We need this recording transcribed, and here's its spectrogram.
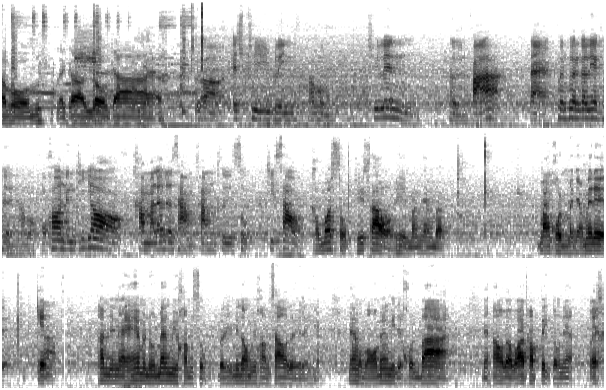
ครับผม แล้วก็โลกา ก็ HP Blink ครับผม ชื่อเล่นเหินฟ้า แต่เพื่อนๆก็เรียกเหินครับผมหัวข้อหนึ่งที่ย่อคำมาแล้วเหลือสามคำคือสุขที่เศร้า คำว่าสุขที่เศร้าอะพี่มันยังแบบ บางคนมันยังไม่ได้เก็ตอะ ทำยังไงให้มนุษย์แม่งมีความสุข โดยที่ไม่ต้องมีความเศร้าเลยอะไรเงี้ยแม่งผมบอกว่าแม่งมีแต่คนบ้าเนี่ยเอาแบบว่าท็อปิกตรงเนี้ยไปข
